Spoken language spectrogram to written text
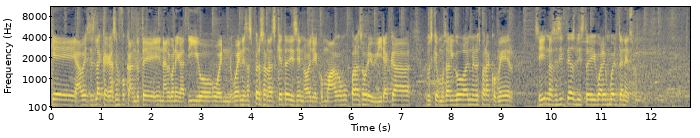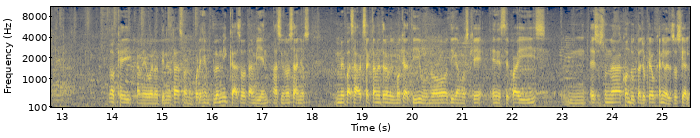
que a veces la cagas enfocándote en algo negativo o en, o en esas personas que te dicen, oye, ¿cómo hago para sobrevivir acá? Busquemos algo al menos para comer. Sí, no sé si te has visto igual envuelto en eso. Ok, Cami, bueno, tienes razón. Por ejemplo, en mi caso también, hace unos años, me pasaba exactamente lo mismo que a ti. Uno, digamos que en este país, eso es una conducta, yo creo que a nivel social.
